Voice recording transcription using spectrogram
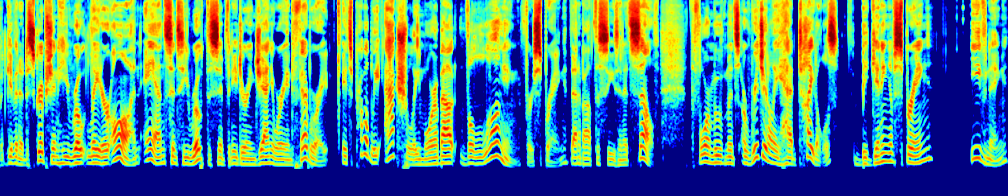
But given a description he wrote later on, and since he wrote the symphony during January and February, it's probably actually more about the longing for spring than about the season itself. The four movements originally had titles Beginning of Spring, Evening,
